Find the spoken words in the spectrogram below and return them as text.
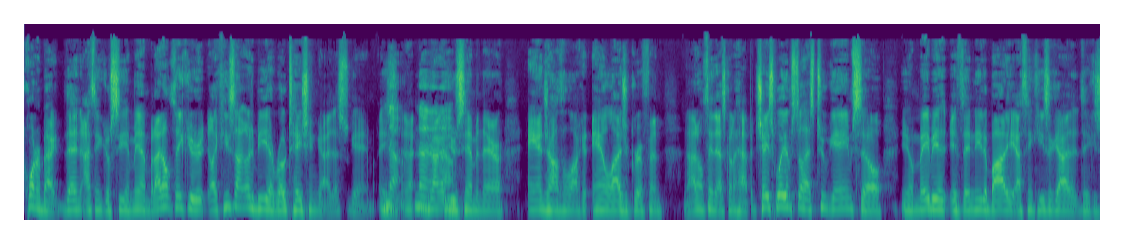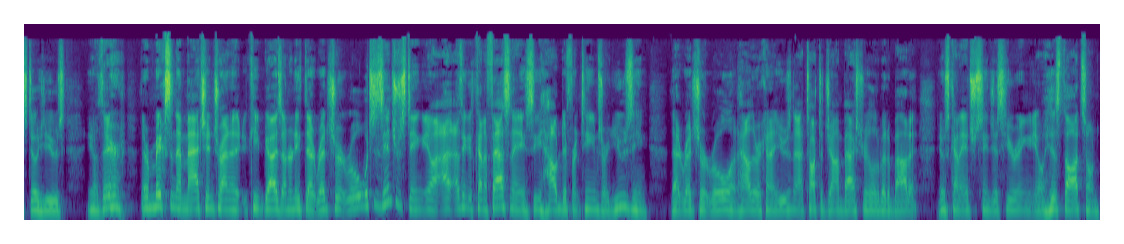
cornerback, then I think you'll see him in. But I don't think you're like he's not going to be a rotation guy this game. He's, No, you're no, not no, going to use him in there and Jonathan Lockett and Olaijah Griffin. No, I don't think that's going to happen. Chase Williams still has two games, so you know maybe if they need a body, I think he's a guy that they can still use. You know they're they're mixing and matching, trying to keep guys underneath that red shirt rule, which is interesting. You know I, I think it's kind of fascinating to see how different teams are using that red shirt rule and how they're kind of using that. I talked to John Baxter a little bit about it. It was kind of interesting just hearing you know his thoughts on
